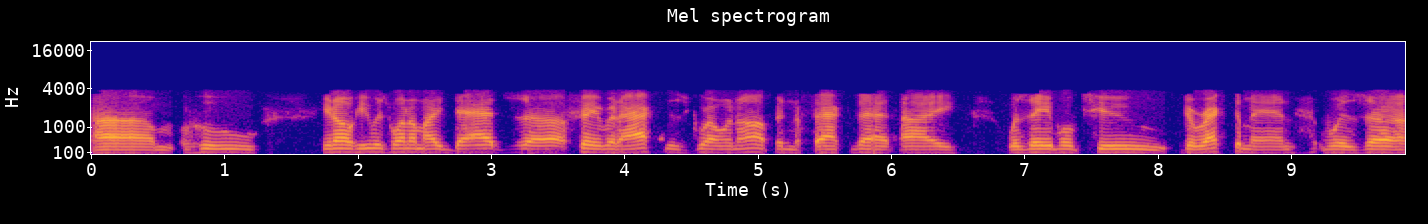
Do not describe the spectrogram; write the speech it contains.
um, who, you know, he was one of my dad's uh, favorite actors growing up, and the fact that I was able to direct the man was, uh,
